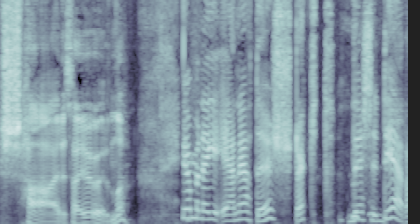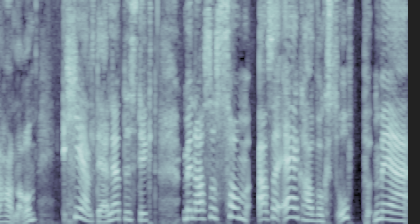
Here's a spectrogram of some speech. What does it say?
skjærer seg i ørene. Ja, men jeg er enig i at det er stygt. Det er ikke det det handler om. Helt enig i at det er stygt. Men altså, som, altså jeg har vokst opp med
